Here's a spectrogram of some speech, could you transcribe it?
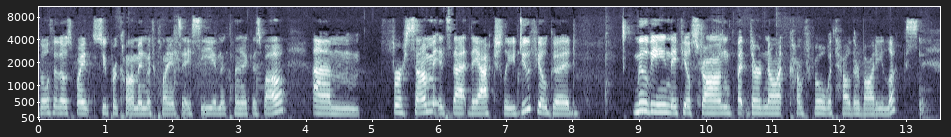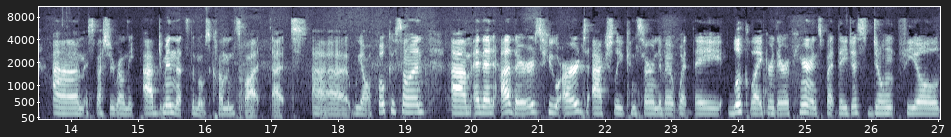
both of those points super common with clients I see in the clinic as well. Um, for some, it's that they actually do feel good moving, they feel strong, but they're not comfortable with how their body looks, um, especially around the abdomen. That's the most common spot that uh, we all focus on. Um, and then others who aren't actually concerned about what they look like or their appearance, but they just don't feel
